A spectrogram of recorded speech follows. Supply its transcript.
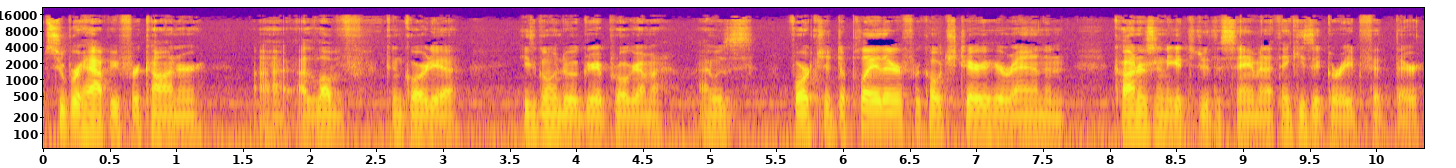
super happy for Connor. Uh, I love Concordia. He's going to a great program. I was fortunate to play there for Coach Terry Horan, and Connor's going to get to do the same. And I think he's a great fit there.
